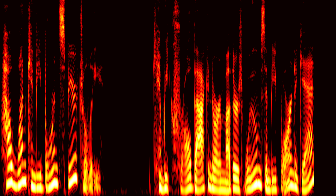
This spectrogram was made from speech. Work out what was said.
how one can be born spiritually. Can we crawl back into our mother's wombs and be born again?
